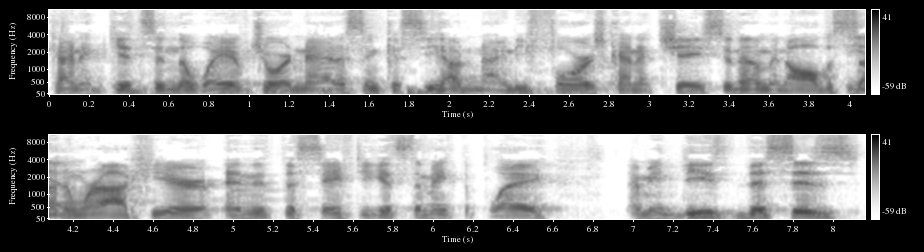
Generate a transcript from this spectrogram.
kind of gets in the way of Jordan Addison because see how 94 is kind of chasing him and all of a sudden Yeah. we're out here and the safety gets to make the play. I mean, these, this is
